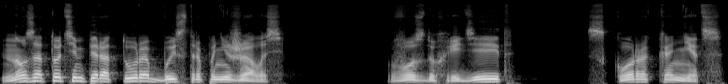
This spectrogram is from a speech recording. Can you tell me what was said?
Но зато температура быстро понижалась. Воздух редеет, скоро конец.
